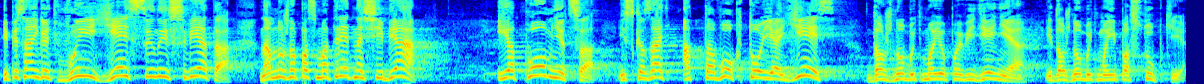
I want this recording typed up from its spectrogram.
И Писание говорит, вы есть сыны света. Нам нужно посмотреть на себя и опомниться, и сказать, от того, кто я есть, должно быть мое поведение и должно быть мои поступки.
